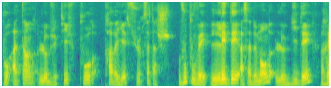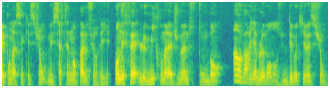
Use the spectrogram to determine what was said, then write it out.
pour atteindre l'objectif, pour travailler sur sa tâche. Vous pouvez l'aider à sa demande, le guider, répondre à ses questions, mais certainement pas le surveiller. En effet, le micromanagement tombant invariablement dans une démotivation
